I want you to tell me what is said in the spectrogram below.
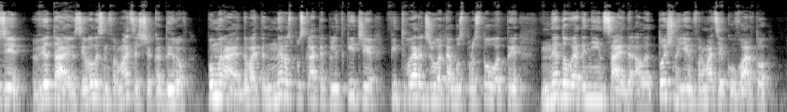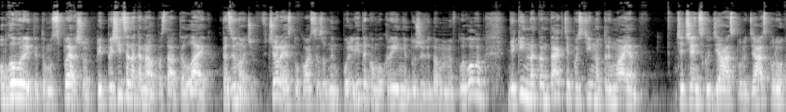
Друзі, вітаю! З'явилася інформація, що Кадиров помирає. Давайте не розпускати плітки чи підтверджувати або спростовувати недоведені інсайди, але точно є інформація, яку варто обговорити. Тому спершу підпишіться на канал, поставте лайк та дзвіночок. Вчора я спілкувався з одним політиком в Україні, дуже відомим і впливовим, який на контакті постійно тримає чеченську діаспору, діаспору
